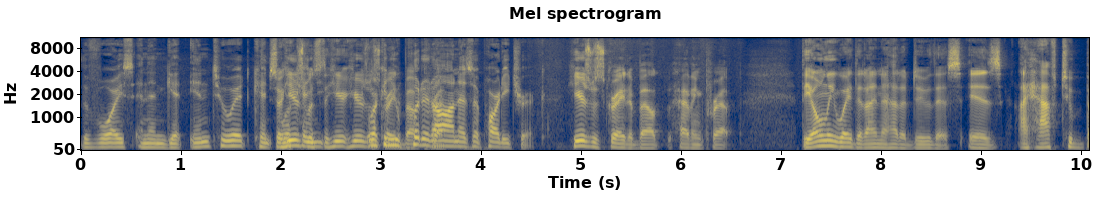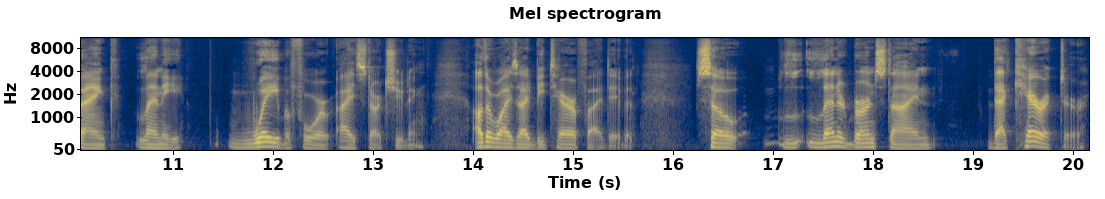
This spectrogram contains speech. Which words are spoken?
the voice, and then get into it? Can So here's can what's the- here- here's or what's can you put it prep. on as a party trick? Here's what's great about having prep. The only way that I know how to do this is I have to bank Lenny way before I start shooting. Otherwise, I'd be terrified, David. So L- Leonard Bernstein, that character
